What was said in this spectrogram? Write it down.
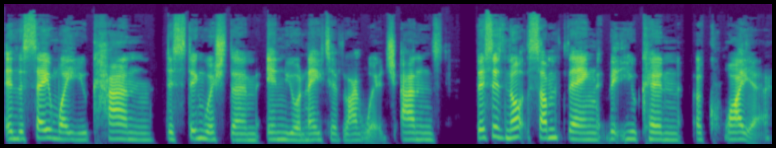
in the same way you can distinguish them in your native language. And this is not something that you can acquire.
